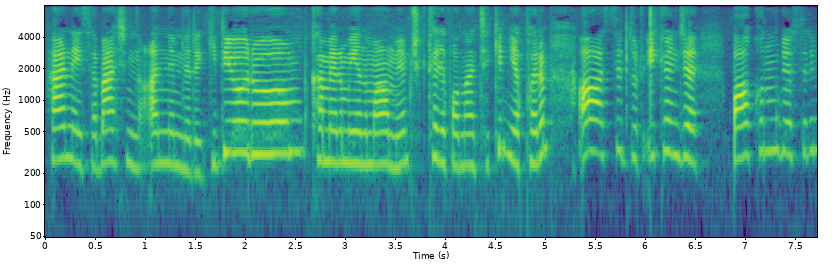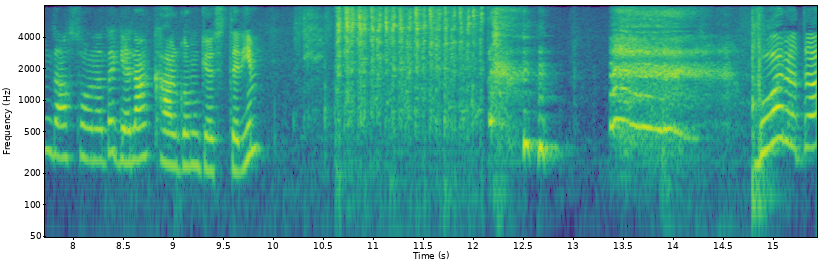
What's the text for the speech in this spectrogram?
Her neyse ben şimdi annemlere gidiyorum. Kameramı yanıma almıyorum. Çünkü telefondan çekim yaparım. Aa size dur. İlk önce balkonumu göstereyim. Daha sonra da gelen kargomu göstereyim. Bu arada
